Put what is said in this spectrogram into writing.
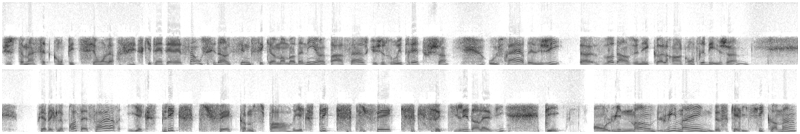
justement à cette compétition-là. Ce qui est intéressant aussi dans le film, c'est qu'à un moment donné, il y a un passage que j'ai trouvé très touchant où le frère d'Elgie euh, va dans une école rencontrer des jeunes. Puis avec le professeur, il explique ce qu'il fait comme sport, il explique ce qu'il fait, ce qu'il est dans la vie. Puis on lui demande lui-même de se qualifier comment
